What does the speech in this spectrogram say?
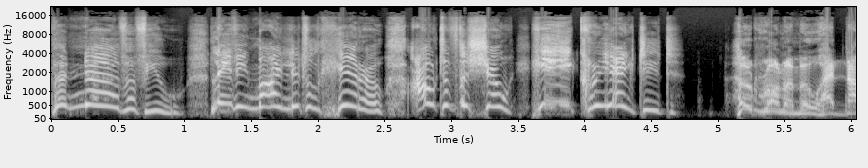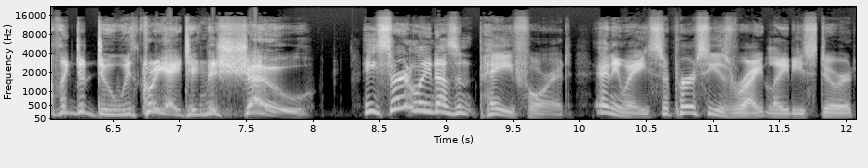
The nerve of you, leaving my little hero out of the show he created. Hieronymo had nothing to do with creating this show. He certainly doesn't pay for it. Anyway, Sir Percy is right, Lady Stewart.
